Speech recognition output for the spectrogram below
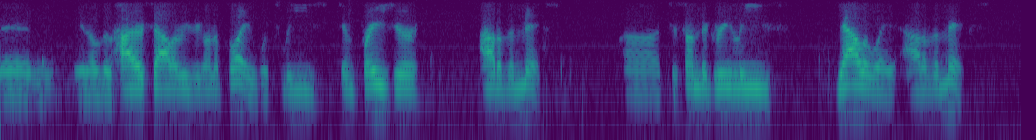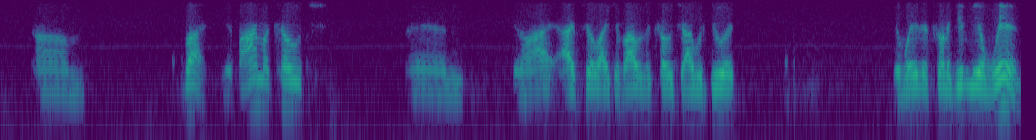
and you know the higher salaries are going to play, which leaves Tim Frazier out of the mix. Uh, to some degree, leaves Galloway out of the mix. Um, but if I'm a coach and, you know, I, I feel like if I was a coach, I would do it the way that's going to give me a win.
